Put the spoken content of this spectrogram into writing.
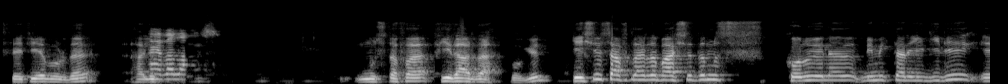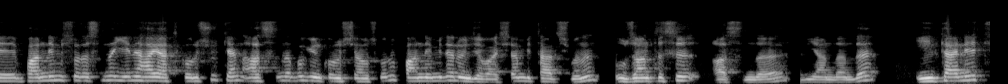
Fethiye burada. Haluk Merhabalar. Mustafa Firar'da bugün. Geçtiğimiz haftalarda başladığımız konuyla bir miktar ilgili e, pandemi sonrasında yeni hayat konuşurken aslında bugün konuşacağımız konu pandemiden önce başlayan bir tartışmanın uzantısı aslında bir yandan da internet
